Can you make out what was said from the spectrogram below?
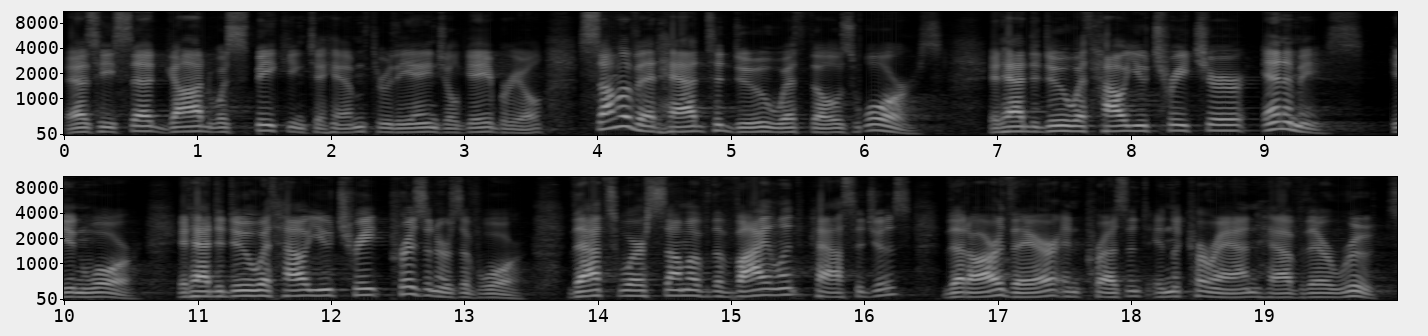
as he said God was speaking to him through the angel Gabriel, some of it had to do with those wars. It had to do with how you treat your enemies in war. It had to do with how you treat prisoners of war. That's where some of the violent passages that are there and present in the Quran have their roots.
